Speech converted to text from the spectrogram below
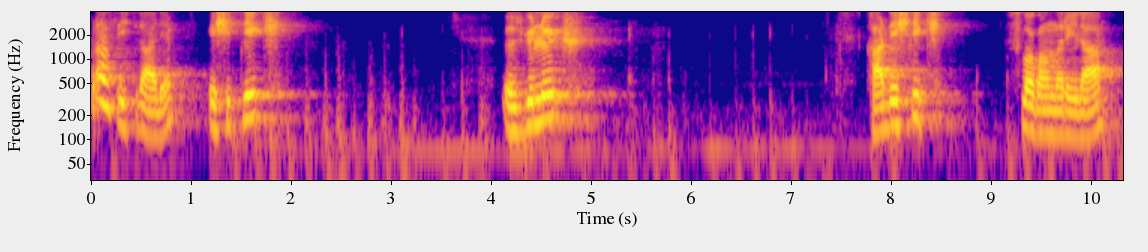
Fransız ihtilali eşitlik, özgürlük, kardeşlik sloganlarıyla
